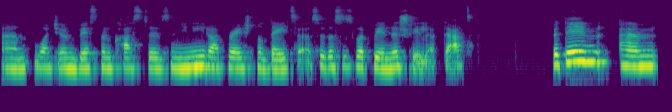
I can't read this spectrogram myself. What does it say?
um, what your investment cost is, and you need operational data. So this is what we initially looked at. But then um,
